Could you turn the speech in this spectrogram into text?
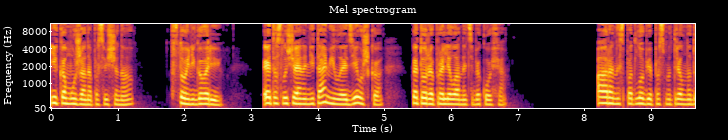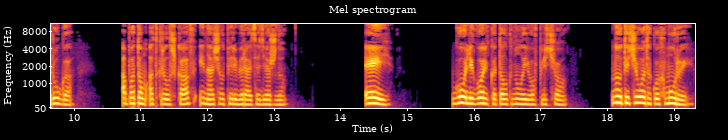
«И кому же она посвящена?» «Стой, не говори. Это, случайно, не та милая девушка, которая пролила на тебя кофе?» Аарон из-под лобья посмотрел на друга, а потом открыл шкаф и начал перебирать одежду. «Эй!» Го легонько толкнул его в плечо. «Ну ты чего такой хмурый?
